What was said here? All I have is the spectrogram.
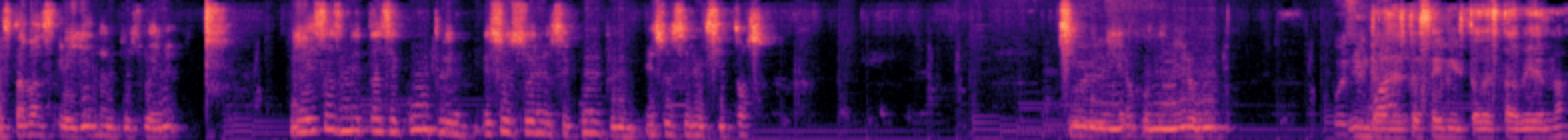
estabas creyendo en tu sueño. Y esas metas se cumplen, esos sueños se cumplen, eso es ser exitoso. Sin pues, dinero, con dinero, ¿no? Pues Mientras estés feliz, todo está bien, ¿no?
